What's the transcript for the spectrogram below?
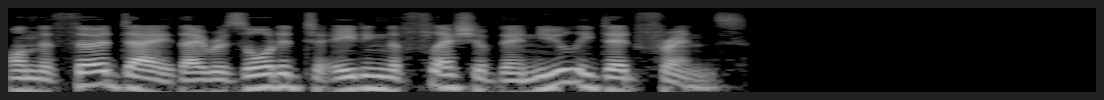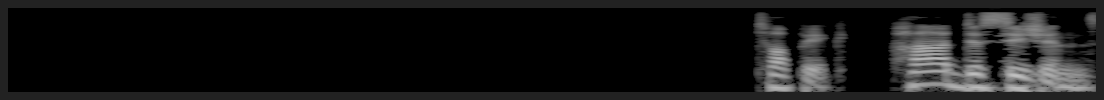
on the third day they resorted to eating the flesh of their newly dead friends. Topic: Hard decisions.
